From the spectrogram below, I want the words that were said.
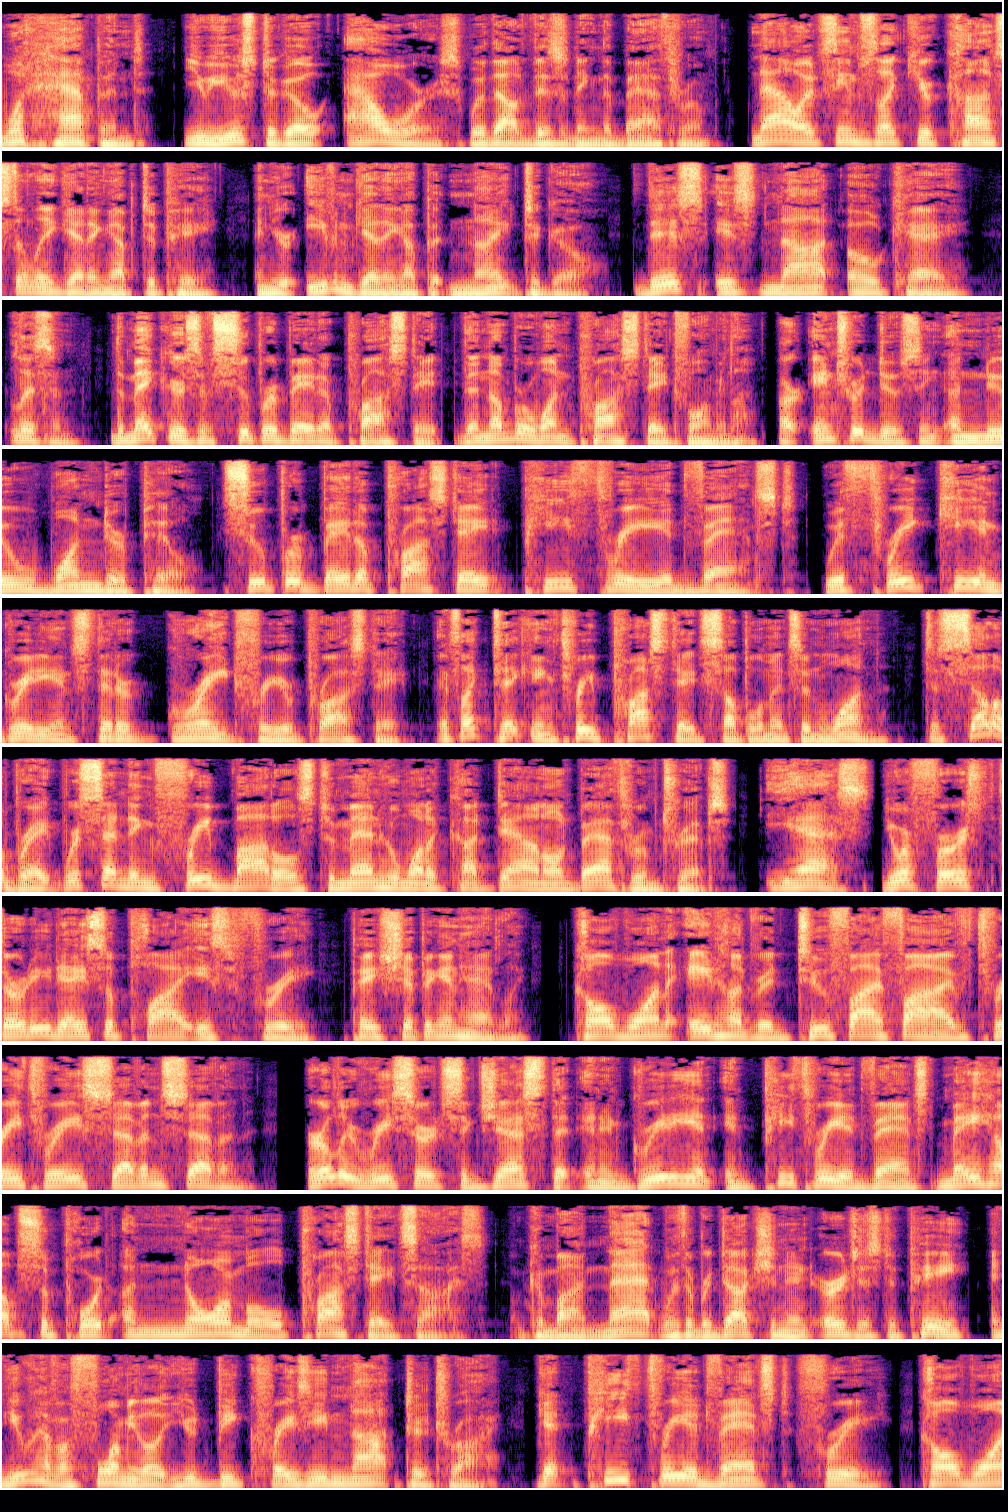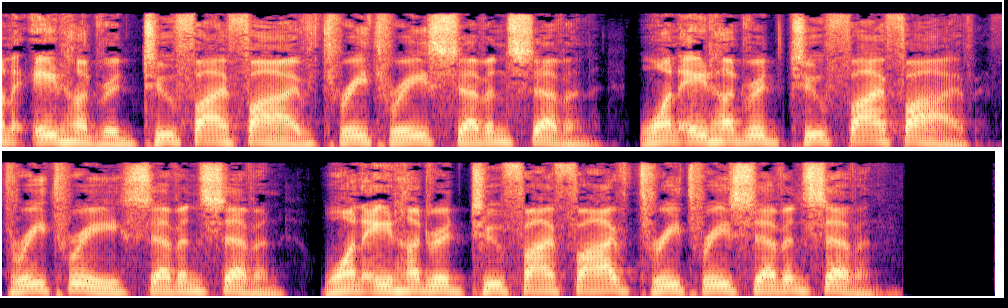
What happened? You used to go hours without visiting the bathroom. Now it seems like you're constantly getting up to pee, and you're even getting up at night to go. This is not okay. Listen, the makers of Super Beta Prostate, the number one prostate formula, are introducing a new wonder pill, Super Beta Prostate P3 Advanced, with three key ingredients that are great for your prostate. It's like taking three prostate supplements in one. To celebrate, we're sending free bottles to men who want to cut down on bathroom trips. Yes, your first 30 day supply is free. Pay shipping and handling. Call 1 800 255 3377. Early research suggests that an ingredient in P3 Advanced may help support a normal prostate size. Combine that with a reduction in urges to pee, and you have a formula you'd be crazy not to try. Get P3 Advanced free. Call 1 800 255 3377. 1 800 255 3377. 1 800 255 3377.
